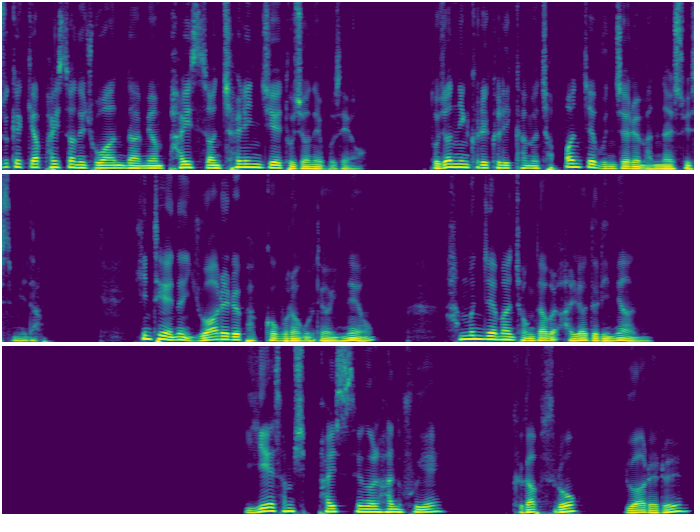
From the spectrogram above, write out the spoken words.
수수께끼와 파이썬을 좋아한다면 파이썬 챌린지에 도전해 보세요. 도전 링크를 클릭하면 첫 번째 문제를 만날 수 있습니다. 힌트에는 URL을 바꿔보라고 되어 있네요. 한 문제만 정답을 알려드리면 2의 38승을 한 후에 그 값으로 URL을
